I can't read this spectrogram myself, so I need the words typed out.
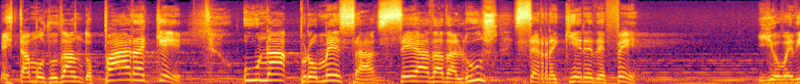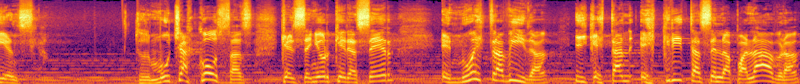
estamos dudando. Para que una promesa sea dada a luz se requiere de fe y obediencia. Entonces, muchas cosas que el Señor quiere hacer en nuestra vida y que están escritas en la palabra,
